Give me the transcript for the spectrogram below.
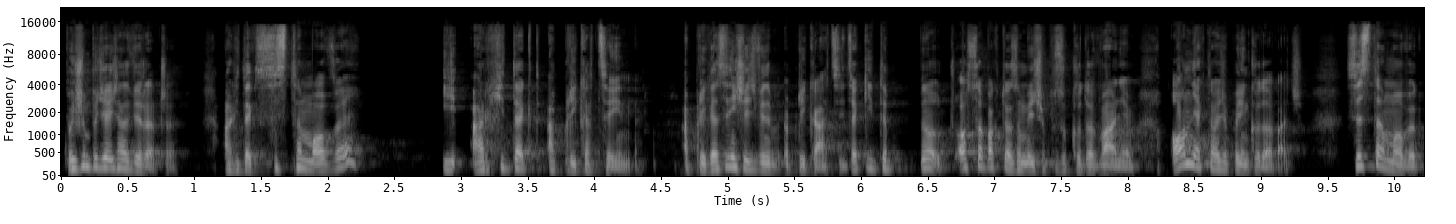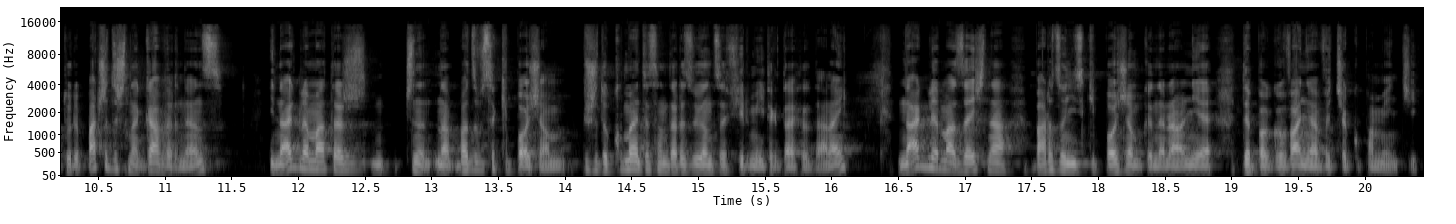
Powinniśmy podzielić na dwie rzeczy. Architekt systemowy i architekt aplikacyjny. Aplikacyjny w aplikacji. Taki typ, no, osoba, która zajmuje się po prostu kodowaniem. On jak najbardziej powinien kodować. Systemowy, który patrzy też na governance, i nagle ma też na bardzo wysoki poziom, pisze dokumenty standaryzujące firmy i tak dalej, tak dalej, nagle ma zejść na bardzo niski poziom generalnie debugowania wycieku pamięci.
